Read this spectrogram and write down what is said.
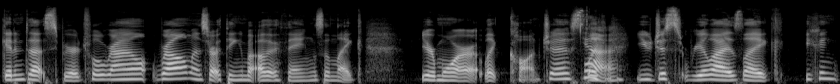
get into that spiritual realm realm and start thinking about other things and like you're more like conscious Yeah. like you just realize like you can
